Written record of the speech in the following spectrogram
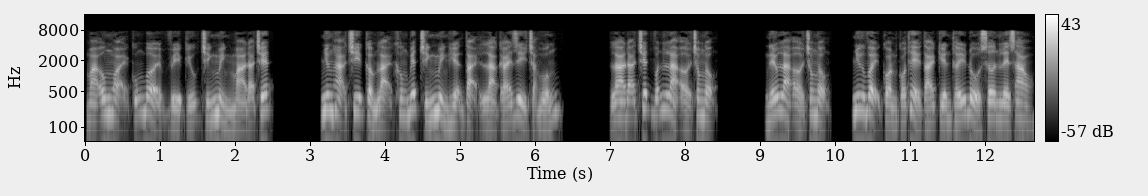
mà ông ngoại cũng bởi vì cứu chính mình mà đã chết. Nhưng Hạ Chi Cẩm lại không biết chính mình hiện tại là cái gì chẳng huống. Là đã chết vẫn là ở trong ngộng. Nếu là ở trong ngộng, như vậy còn có thể tái kiến thấy đổ sơn lê sao.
